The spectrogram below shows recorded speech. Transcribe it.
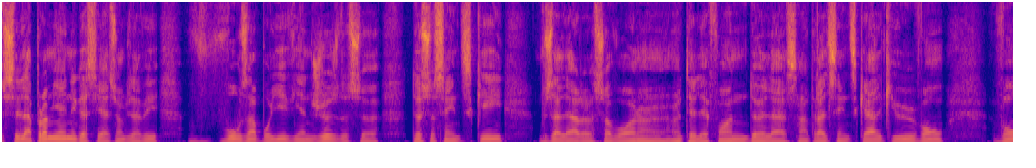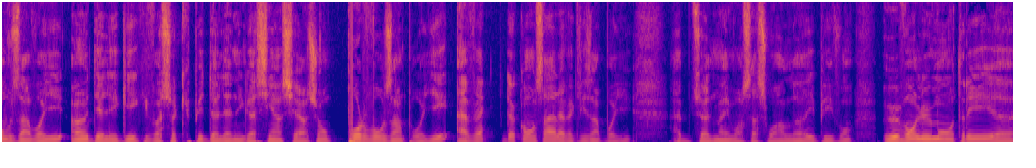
C'est la première négociation que vous avez. Vos employés viennent juste de se, de se syndiquer. Vous allez recevoir un, téléphone de la centrale syndicale qui, eux, vont, vont vous envoyer un délégué qui va s'occuper de la négociation pour vos employés, avec de concert avec les employés. Habituellement, ils vont s'asseoir là et puis ils vont, eux vont lui montrer euh,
